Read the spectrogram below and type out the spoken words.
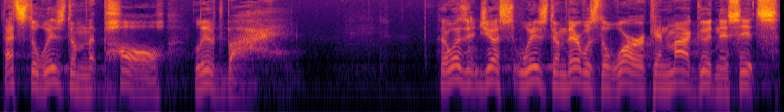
That's the wisdom that Paul lived by. There wasn't just wisdom, there was the work, and my goodness, it's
